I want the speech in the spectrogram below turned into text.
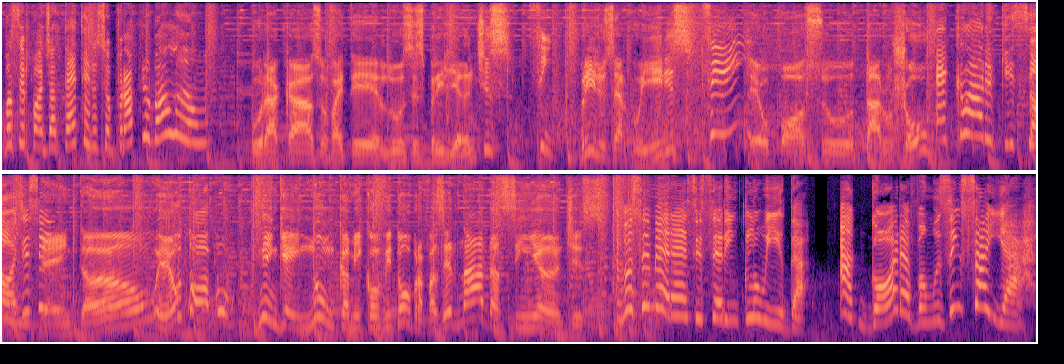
Você pode até ter o seu próprio balão. Por acaso vai ter luzes brilhantes? Sim. Brilhos arco-íris? Sim, Eu posso dar um show? é claro que sim. Pode sim. Então, eu topo. Ninguém nunca me convidou pra fazer nada assim antes. Você merece ser incluída. Agora vamos ensaiar.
